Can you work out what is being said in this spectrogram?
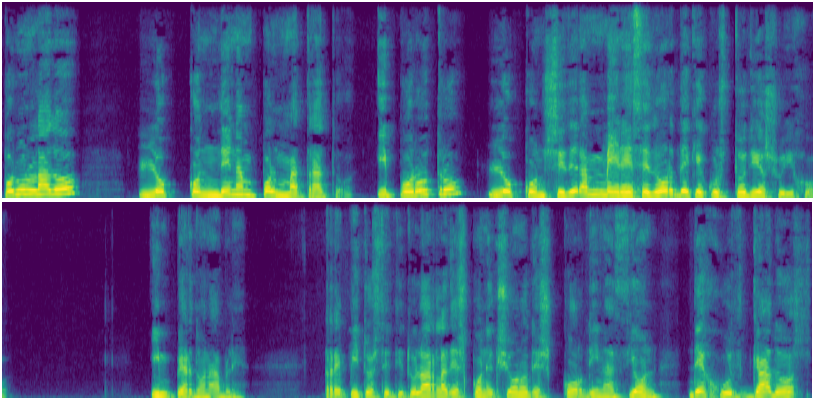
por un lado lo condenan por maltrato y por otro lo consideran merecedor de que custodie a su hijo. Imperdonable. Repito este titular, la desconexión o descoordinación de juzgados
